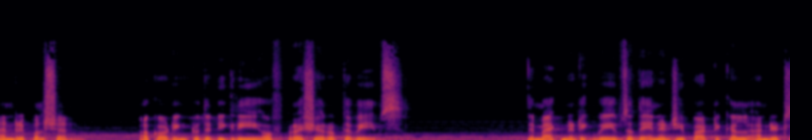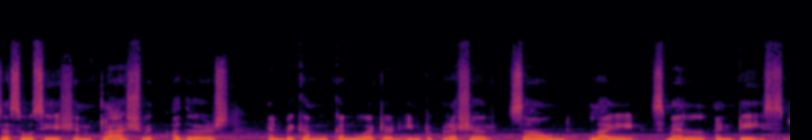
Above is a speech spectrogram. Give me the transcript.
and repulsion, according to the degree of pressure of the waves. The magnetic waves of the energy particle and its association clash with others and become converted into pressure, sound, light, smell, and taste.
